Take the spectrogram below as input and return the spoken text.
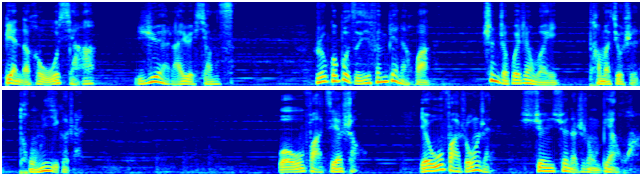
变得和吴霞越来越相似。如果不仔细分辨的话。甚至会认为他们就是同一个人。我无法接受，也无法容忍轩轩的这种变化。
